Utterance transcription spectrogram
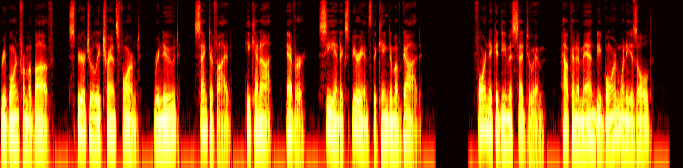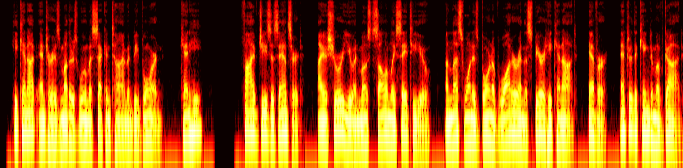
reborn from above, spiritually transformed, renewed, sanctified, he cannot, ever, see and experience the kingdom of God. For Nicodemus said to him, How can a man be born when he is old? He cannot enter his mother's womb a second time and be born, can he? 5 Jesus answered, I assure you and most solemnly say to you, unless one is born of water and the Spirit he cannot, ever, enter the kingdom of God.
